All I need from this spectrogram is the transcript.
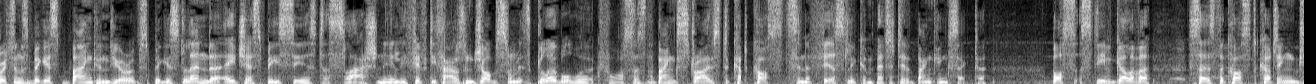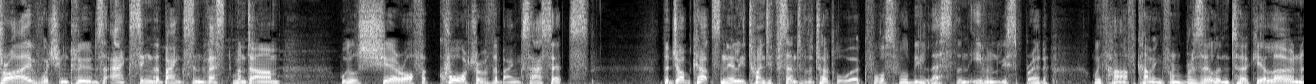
Britain's biggest bank and Europe's biggest lender, HSBC, is to slash nearly 50,000 jobs from its global workforce as the bank strives to cut costs in a fiercely competitive banking sector. Boss Steve Gulliver says the cost cutting drive, which includes axing the bank's investment arm, will shear off a quarter of the bank's assets. The job cuts, nearly 20% of the total workforce, will be less than evenly spread, with half coming from Brazil and Turkey alone.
